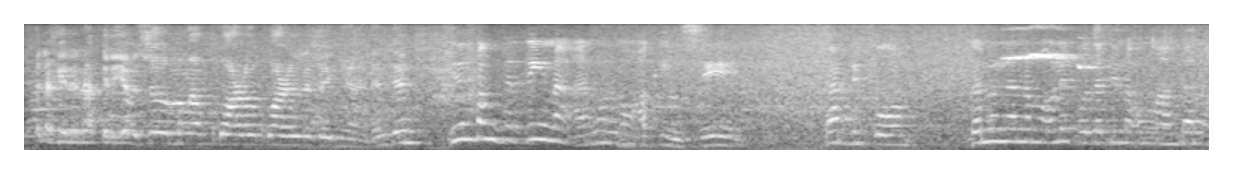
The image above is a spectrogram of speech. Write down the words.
palagay na natin yan. So, mga quarrel-quarrel na ganyan. And then, Yung pagdating ng ano, nung 15, sabi ko, ganun na naman ulit, pagdating ng umaga, ng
